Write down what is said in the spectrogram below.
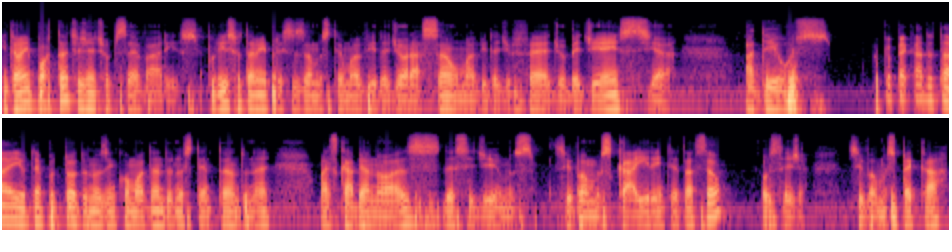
Então é importante a gente observar isso. Por isso também precisamos ter uma vida de oração, uma vida de fé, de obediência a Deus. Porque o pecado está aí o tempo todo nos incomodando, nos tentando, né? Mas cabe a nós decidirmos se vamos cair em tentação, ou seja, se vamos pecar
